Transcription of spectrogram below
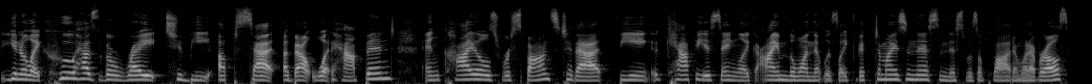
You know, like who has the right to be upset about what happened? And Kyle's response to that being Kathy is saying, like, I'm the one that was like victimized in this and this was a plot and whatever else.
